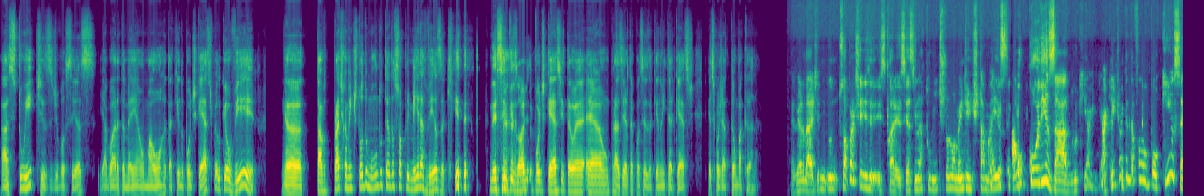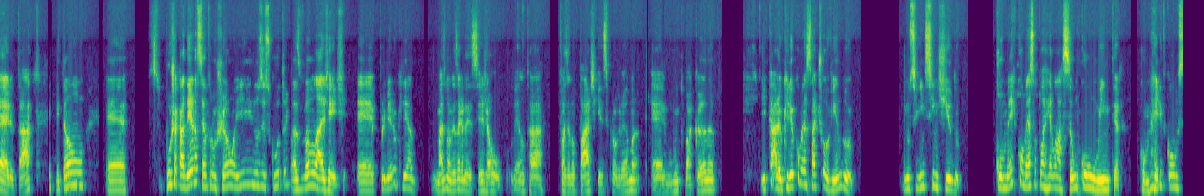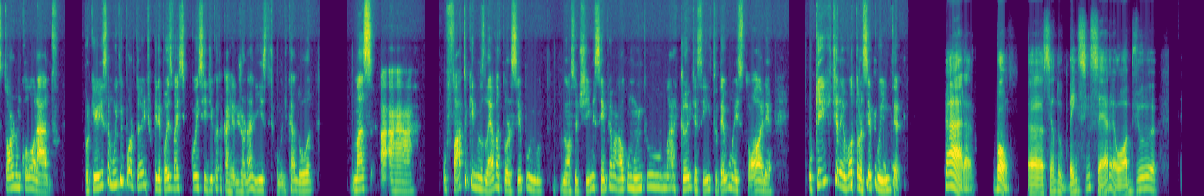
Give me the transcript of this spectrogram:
as tweets de vocês. E agora também é uma honra estar aqui no podcast. Pelo que eu vi, uh, tava praticamente todo mundo tendo a sua primeira vez aqui nesse episódio do podcast. Então é, é, um prazer estar com vocês aqui no Intercast, esse projeto tão bacana. É verdade. Só para te esclarecer, assim, na Twitch normalmente a gente está mais alcoolizado do que aqui a gente vai tentar falar um pouquinho sério, tá? Então, é, puxa a cadeira, senta no chão aí e nos escuta. Mas vamos lá, gente. É, primeiro eu queria mais uma vez agradecer, já o Leandro tá fazendo parte aqui desse programa, é muito bacana. E cara, eu queria começar te ouvindo no seguinte sentido: como é que começa a tua relação com o Inter? Como é que tu se torna um colorado? Porque isso é muito importante, porque depois vai coincidir com a tua carreira de jornalista, de comunicador. Mas a, a, o fato que nos leva a torcer pro nosso time sempre é algo muito marcante, assim. Tu tem alguma história? O que, que te levou a torcer pro Inter? Cara, bom, uh, sendo bem sincero, é óbvio,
